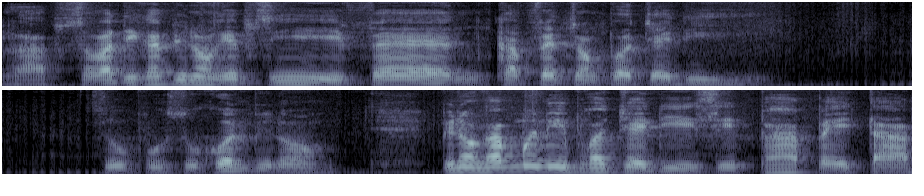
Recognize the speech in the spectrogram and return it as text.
ครับสวัสดีครับพี่น้อง FC แฟนกับแฟนช่องพอใจดี สู่ผู้สู่คนพี่น้อง พี่น้องครับเมื้อนี้พอใจดีสิพาไปตาม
